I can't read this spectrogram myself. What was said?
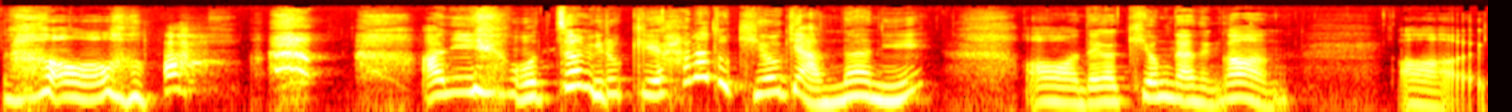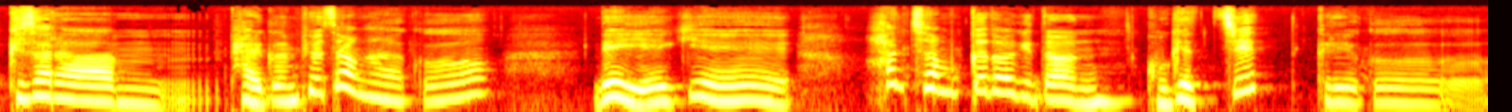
어. 아니, 어쩜 이렇게 하나도 기억이 안 나니? 어, 내가 기억나는 건, 어, 그 사람 밝은 표정하고, 내 얘기에 한참 끄덕이던 고갯짓, 그리고,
